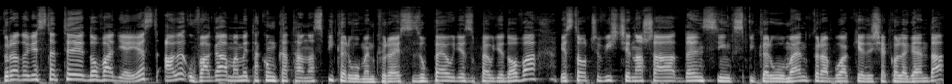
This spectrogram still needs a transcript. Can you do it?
która no niestety nowa nie jest, ale uwaga, mamy taką katana Speaker Woman, która jest zupełnie, zupełnie nowa. Jest to oczywiście nasza Dancing Speaker Woman, która była kiedyś jako legenda,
